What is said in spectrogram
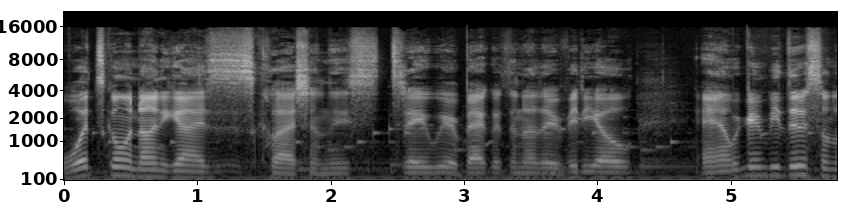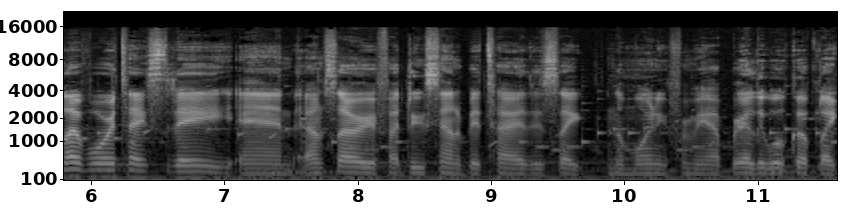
What's going on you guys? This is Clash Unleashed. Today we are back with another video and we're gonna be doing some live war attacks today and I'm sorry if I do sound a bit tired. It's like in the morning for me. I barely woke up like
